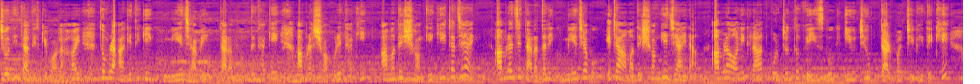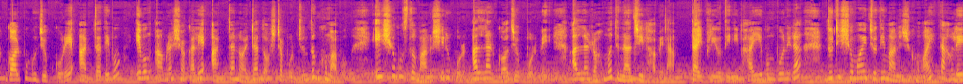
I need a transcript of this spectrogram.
যদি তাদেরকে বলা হয়, তোমরা আগে থেকেই ঘুমিয়ে যাবে, তারা বলতে থাকে, আমরা শহরে থাকি, আমাদের সঙ্গে কি এটা যায়? আমরা যে তাড়াতাড়ি ঘুমিয়ে যাব, এটা আমাদের সঙ্গে যায় না। আমরা অনেক রাত পর্যন্ত ফেসবুক ইউটিউব তারপর টিভি দেখে গল্প গুজব করে আড্ডা দেব এবং আমরা সকালে আটটা, নয়টা, দশটা পর্যন্ত ঘুমাবো। এই সমস্ত মানুষের উপর আল্লাহর গজব পড়বে। আল্লাহর রহমত নাজিল হবে না। তাই প্রিয় দিনী ভাই এবং বোনেরা, দুটি সময় যদি মানুষ ঘুমায়, তাহলে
